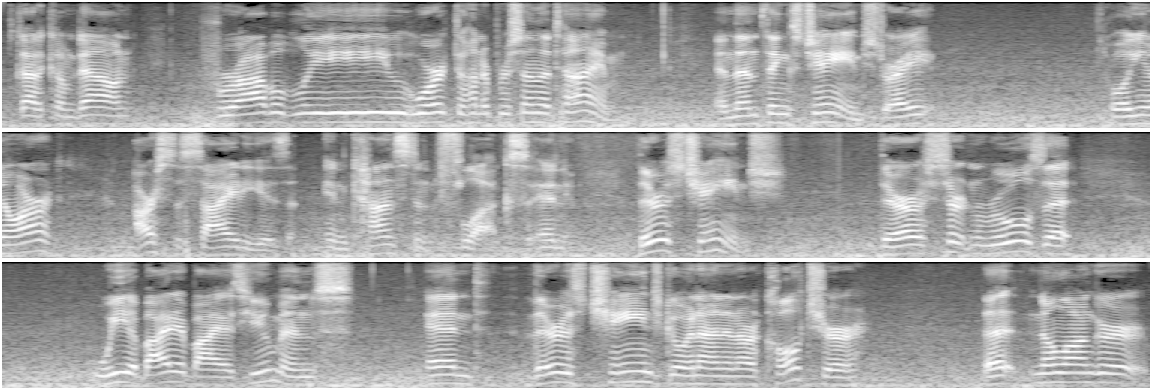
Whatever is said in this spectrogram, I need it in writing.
has got to come down probably worked 100% of the time. And then things changed, right? Well, you know, our our society is in constant flux and there is change. There are certain rules that we abided by as humans and there is change going on in our culture that no longer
